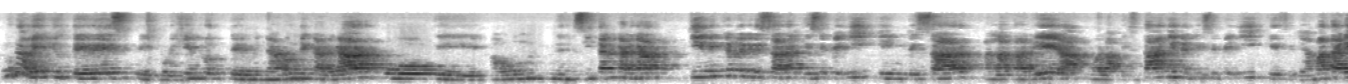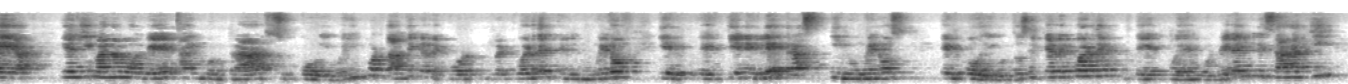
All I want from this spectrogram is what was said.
una vez que ustedes, eh, por ejemplo, terminaron de cargar o eh, aún necesitan cargar, tienen que regresar al SPI e ingresar a la tarea o a la pestaña en el SPI que se llama tarea y allí van a volver a encontrar su código. Es importante que recuerden el número y el, tiene letras y números el código. Entonces que recuerden, ustedes pueden volver a ingresar aquí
